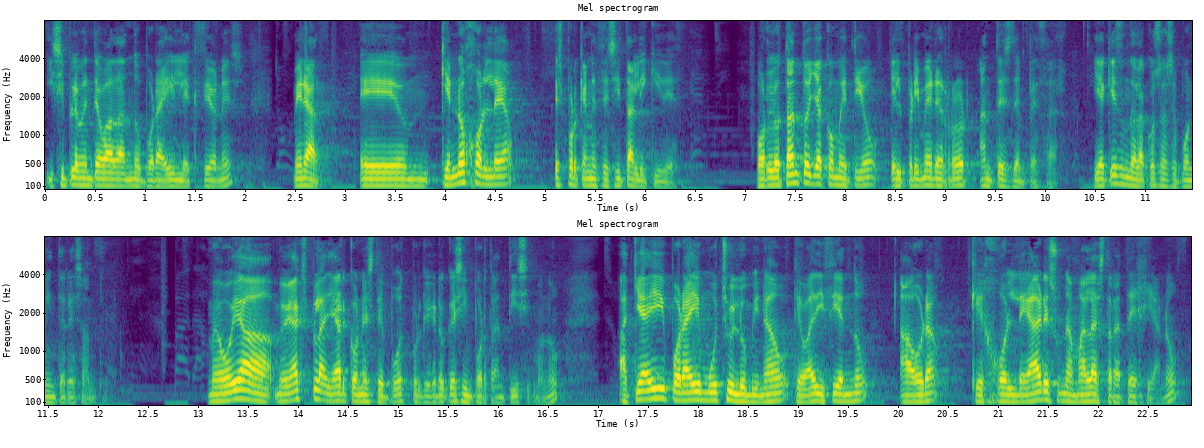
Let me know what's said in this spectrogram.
y, simplemente va dando por ahí lecciones. Mirad, eh, quien no holdea es porque necesita liquidez. Por lo tanto, ya cometió el primer error antes de empezar. Y aquí es donde la cosa se pone interesante. Me voy, a, me voy a explayar con este post porque creo que es importantísimo, ¿no? Aquí hay por ahí mucho iluminado que va diciendo ahora que holdear es una mala estrategia, ¿no?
